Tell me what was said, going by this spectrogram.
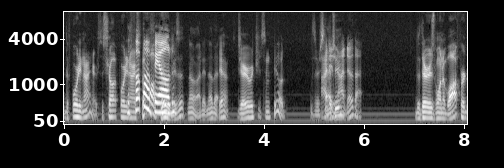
the 49ers, the Charlotte 49ers football field. Ooh, is it? No, I didn't know that. Is Yeah, Jerry Richardson Field. Is there a I statue? I did not know that. There is one at Wofford.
